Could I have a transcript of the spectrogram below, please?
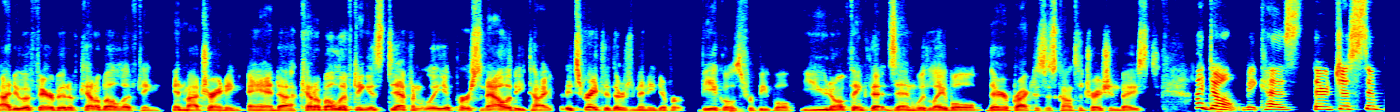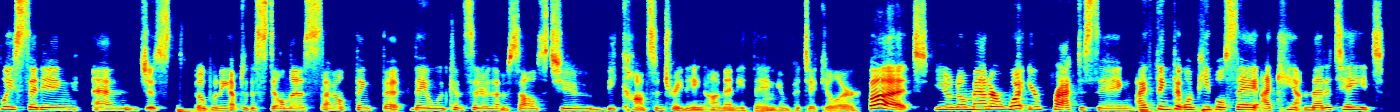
I do a fair bit of kettlebell lifting in my training, and uh, kettlebell lifting is definitely a personality type. It's great that there's many different vehicles for people. You don't think that Zen would label their practices concentration based? I don't because they're just simply sitting and just opening up to the stillness. I don't think that they would consider themselves to be concentrating on anything in particular. But, you know, no matter what you're practicing, I think that when people say, I can't meditate,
